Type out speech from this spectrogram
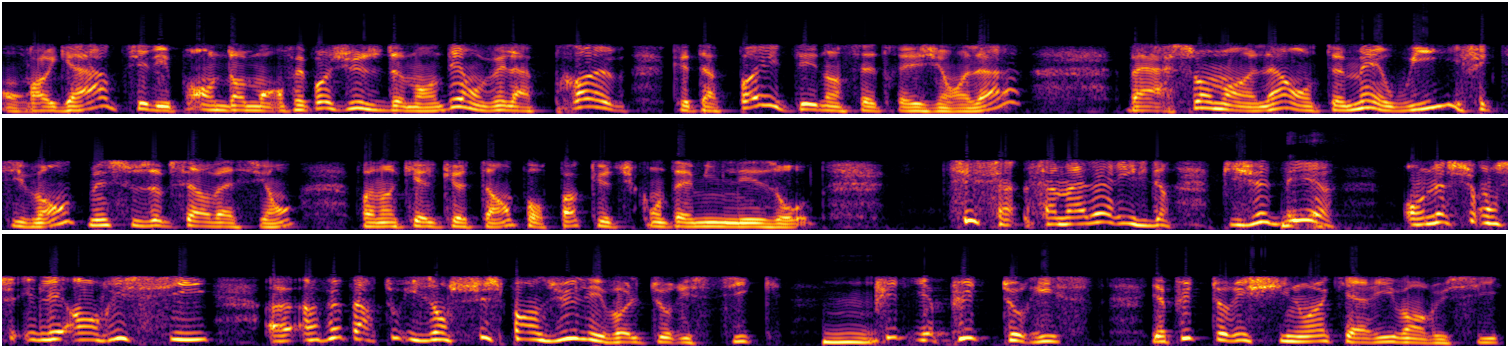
on regarde. Tu sais, les, on, on fait pas juste demander, on veut la preuve que tu n'as pas été dans cette région-là. Ben à ce moment-là, on te met, oui, effectivement, on te met sous observation pendant quelques temps pour pas que tu contamines les autres. Tu sais, ça, ça m'a l'air évident. Puis je veux te dire, on a, en Russie, euh, un peu partout, ils ont suspendu les vols touristiques. Hmm. Puis il n'y a plus de touristes. Il n'y a plus de touristes chinois qui arrivent en Russie.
